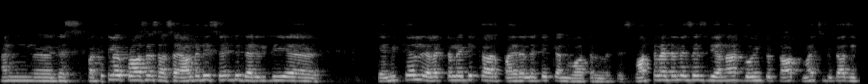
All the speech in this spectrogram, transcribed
and uh, this particular process, as I already said, there will be a chemical, electrolytic, or pyrolytic, and water electrolysis. Water electrolysis we are not going to talk much because it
